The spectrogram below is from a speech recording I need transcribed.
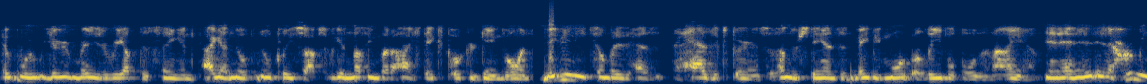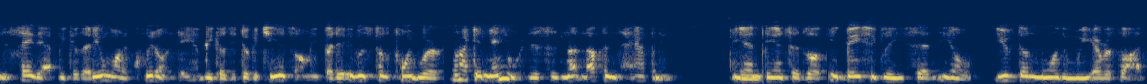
you're ready to re-up this thing. And I got no, no police officer. We got nothing but a high stakes poker game going. Maybe you need somebody that has, that has experience, that understands it, maybe more believable than I am. And, and, it, and it hurt me to say that because I didn't want to quit on Dan because he took a chance on me. But it, it was to the point where we're not getting anywhere. This is not, nothing's happening. And Dan said, look, he basically said, you know, you've done more than we ever thought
